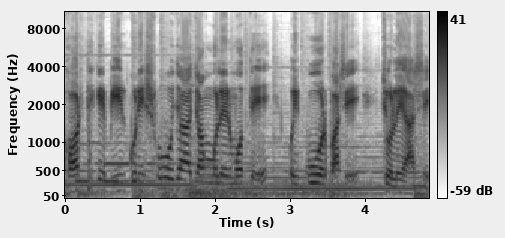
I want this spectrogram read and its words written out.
ঘর থেকে বের করে সোজা জঙ্গলের মধ্যে ওই কুয়োর পাশে চলে আসে।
